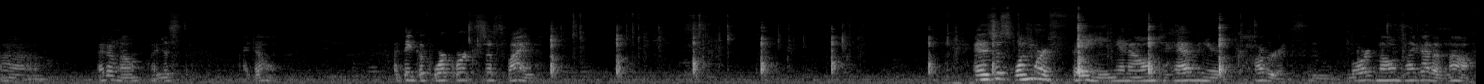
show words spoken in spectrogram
Uh, I don't know. I just, I don't. I think a fork works just fine. And it's just one more thing, you know, to have in your cupboards. And Lord knows I got enough.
